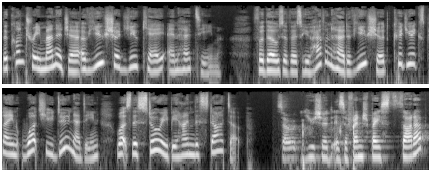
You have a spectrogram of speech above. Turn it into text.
the country manager of You Should UK and her team. For those of us who haven't heard of YouShould, could you explain what you do, Nadine? What's the story behind this startup? So YouShould is a French-based startup.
